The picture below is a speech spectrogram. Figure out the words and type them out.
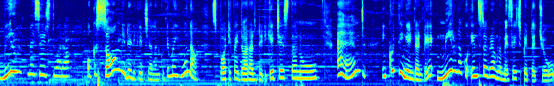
మీరు మెసేజ్ ద్వారా ఒక సాంగ్ని డెడికేట్ చేయాలనుకుంటే మై హూనా స్పాటిఫై ద్వారా డెడికేట్ చేస్తాను. అండ్ ఇంకో థింగ్ ఏంటంటే మీరు నాకు ఇన్స్టాగ్రామ్లో మెసేజ్ పెట్టచ్చు.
